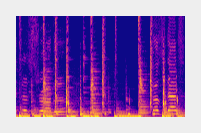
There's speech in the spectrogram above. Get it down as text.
Little struggle. Cause that's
